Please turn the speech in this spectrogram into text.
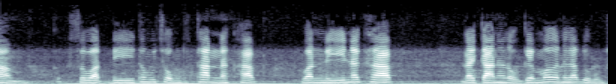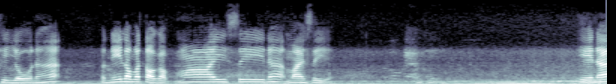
อ่ำสวัสดีท่านผู้ชมทุกท่านนะครับ วันนี้นะครับ รายการฮัลโหลเกมเมอร์นะครับ อยู่ผมชื่โยนะฮะวันนี้เรามาต่อกับไมซีนะฮะไมซีโอเคโอเคนะ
